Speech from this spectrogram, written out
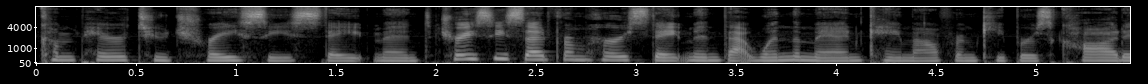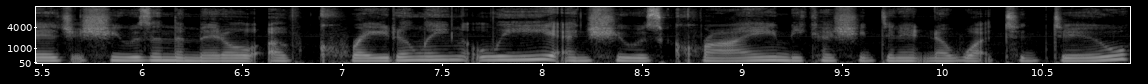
compared to Tracy's statement, Tracy said from her statement that when the man came out from Keeper's cottage, she was in the middle of cradling Lee and she was crying because she didn't know what to do.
